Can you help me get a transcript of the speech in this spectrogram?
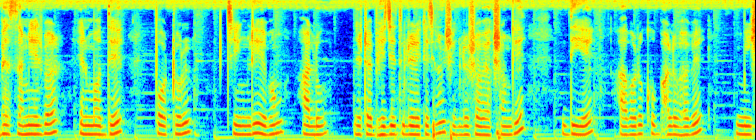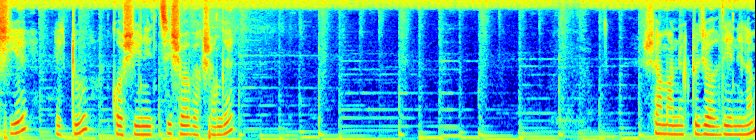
ব্যাস আমি এবার এর মধ্যে পটল, চিংড়ি এবং আলু যেটা ভেজে তুলে রেখেছিলাম সেগুলো সব একসঙ্গে দিয়ে আবারও খুব ভালোভাবে মিশিয়ে একটু কষিয়ে নিচ্ছি সব একসঙ্গে। সামান্য একটু জল দিয়ে নিলাম।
